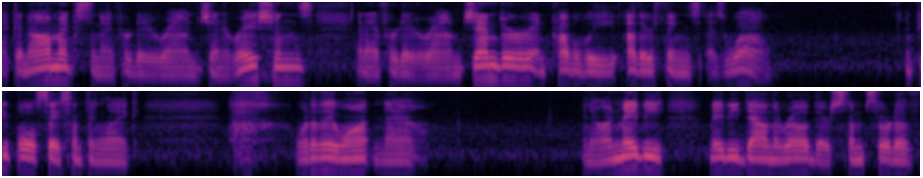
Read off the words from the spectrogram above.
economics, and I've heard it around generations, and I've heard it around gender, and probably other things as well. And people will say something like, "What do they want now?" You know, and maybe maybe down the road there's some sort of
